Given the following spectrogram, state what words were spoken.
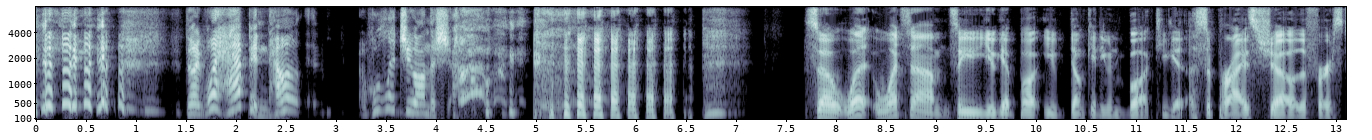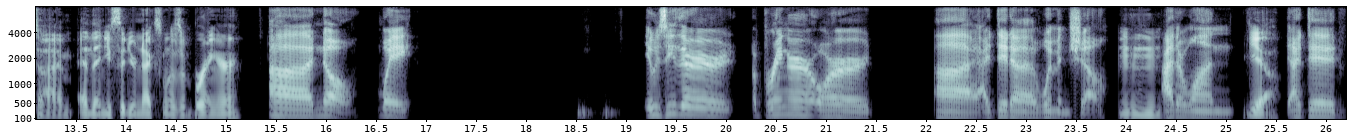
They're like, what happened? How? Who let you on the show? So what what um so you, you get booked you don't get even booked you get a surprise show the first time and then you said your next one was a bringer uh, no, wait. It was either a bringer or uh, I did a women's show. mm-hmm. Either one. yeah I did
